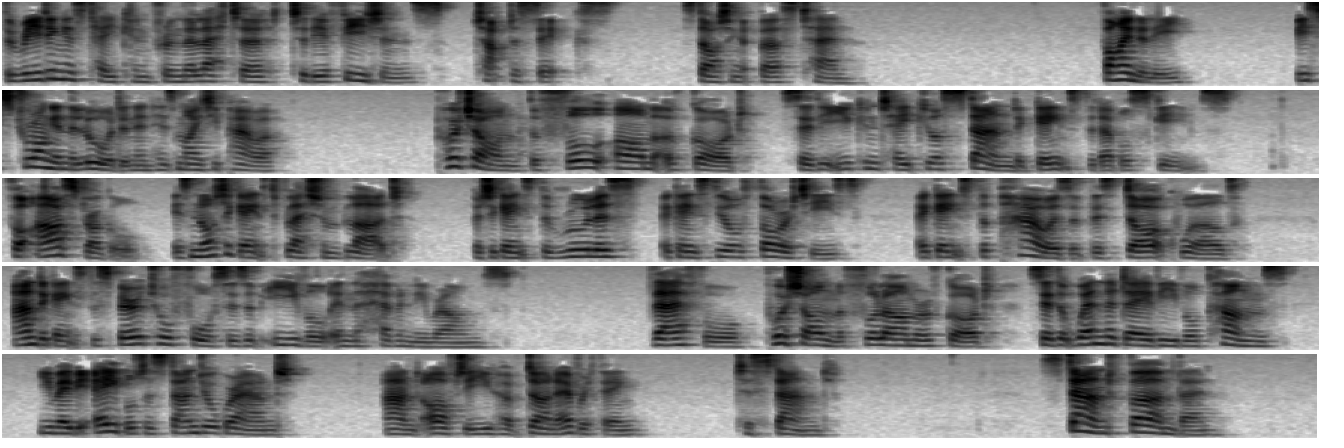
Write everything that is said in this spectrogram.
The reading is taken from the letter to the Ephesians, chapter 6, starting at verse 10. Finally, be strong in the Lord and in his mighty power. Put on the full armour of God so that you can take your stand against the devil's schemes. For our struggle is not against flesh and blood, but against the rulers, against the authorities, against the powers of this dark world, and against the spiritual forces of evil in the heavenly realms. Therefore, push on the full armour of God, so that when the day of evil comes, you may be able to stand your ground, and after you have done everything, to stand. Stand firm then,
